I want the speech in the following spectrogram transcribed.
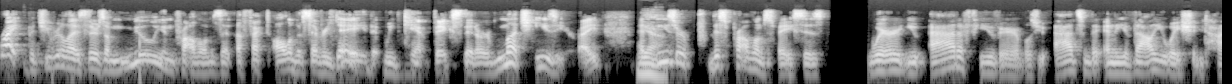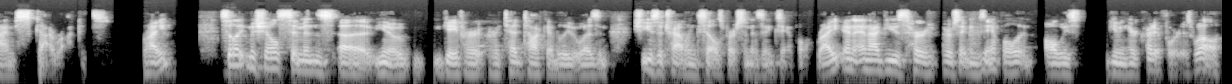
right, but you realize there's a million problems that affect all of us every day that we can't fix that are much easier, right? And Yeah. these are this problem space is where you add a few variables, you add something, and the evaluation time skyrockets, right? So, like Michelle Simmons, uh, you know, gave her her TED talk, I believe it was, and she's a traveling salesperson as an example, right? And and I've used her her same example and always giving her credit for it as well.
